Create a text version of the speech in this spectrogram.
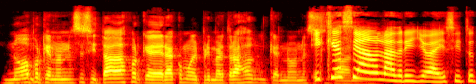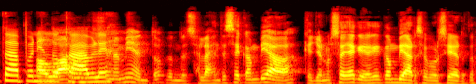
No, porque no necesitabas, porque era como el primer trabajo en que no ¿Y necesitaba. qué hacía un ladrillo ahí si tú estabas poniendo Abajo cable? estacionamiento, donde la gente se cambiaba, que yo no sabía que había que cambiarse, por cierto.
